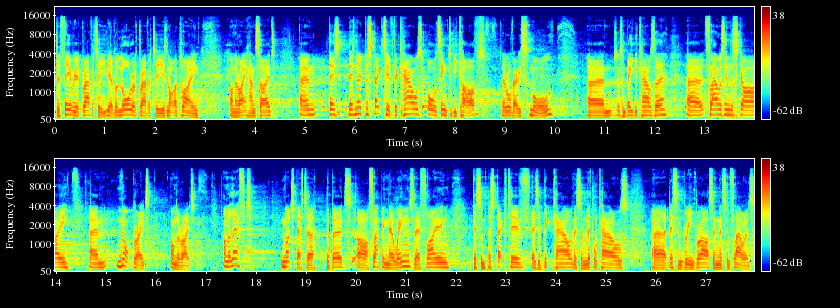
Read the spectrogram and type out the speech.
the theory of gravity, you know, the law of gravity is not applying on the right-hand side. Um, there's, there's no perspective. The cows all seem to be calves. They're all very small. Um, got some baby cows there. Uh, flowers in the sky. Um, not great on the right. On the left, much better. The birds are flapping their wings, they're flying. There's some perspective. There's a big cow, there's some little cows, uh, there's some green grass, and there's some flowers.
